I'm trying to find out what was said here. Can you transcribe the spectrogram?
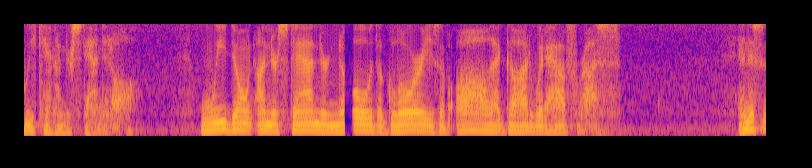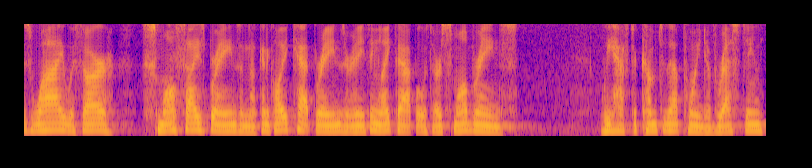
We can't understand it all. We don't understand or know the glories of all that God would have for us. And this is why, with our small sized brains, I'm not going to call you cat brains or anything like that, but with our small brains, we have to come to that point of resting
